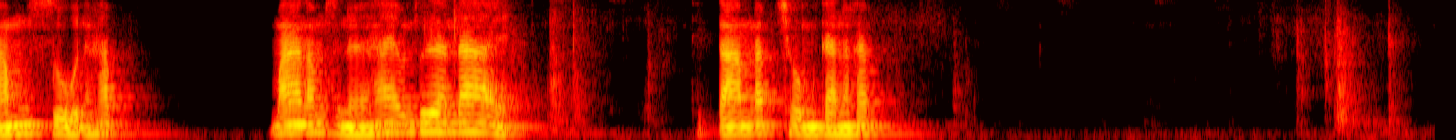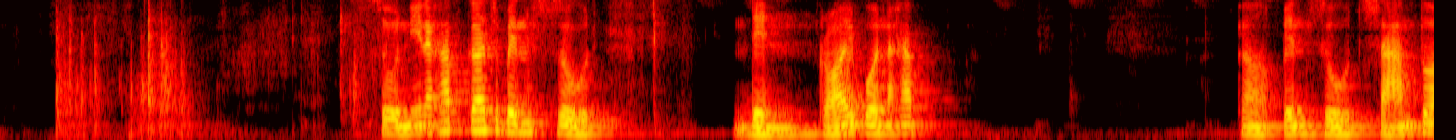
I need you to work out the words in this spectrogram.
นำสูตรนะครับ มานำเสนอให้เพื่อนๆได้ ติดตามรับชมกันนะครับ สูตรนี้นะครับก็จะเป็นสูตรเด่นร้อยบนนะครับ ก็เป็นสูตร 3 ตัว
